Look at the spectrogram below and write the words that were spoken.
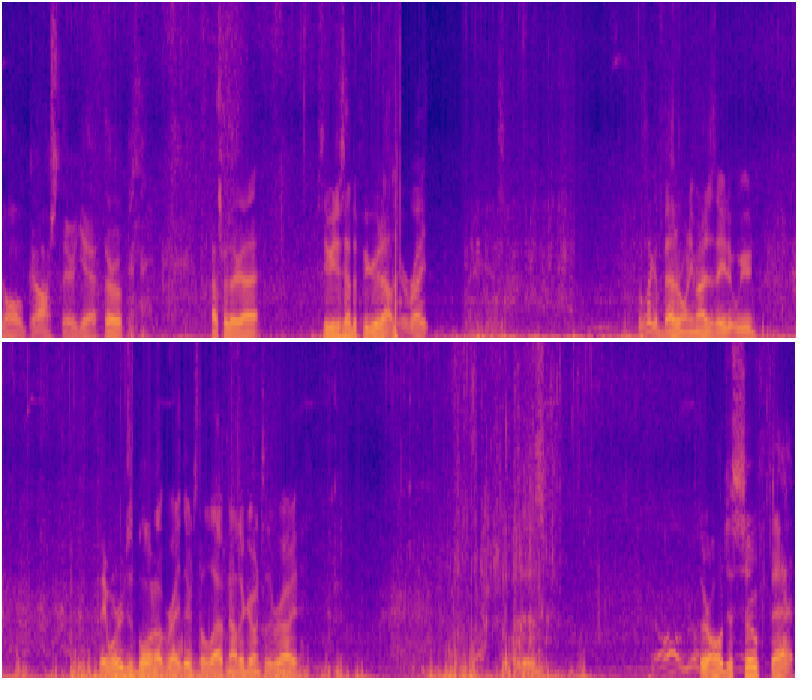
Oh gosh, there, yeah, throw up in there. That's where they're at. See, we just had to figure it out. They're right. There it is. Feels like a better one. He might have just ate it weird. They were just blowing up right there to the left. Now they're going to the right. Look at this. They're all real. They're all just so fat.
